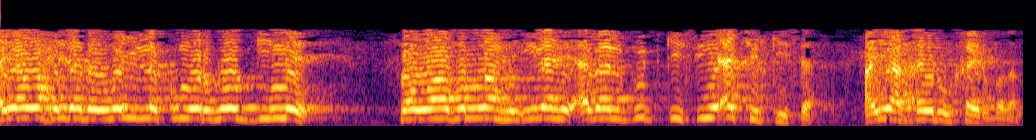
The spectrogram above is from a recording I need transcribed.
Ayaa waxay yidhahdeen weylakum war hooggiinne. Sawaabullahi ilaahay abaalgudkiisa iyo ajirkiisa ayaa khayrun khayr badan.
